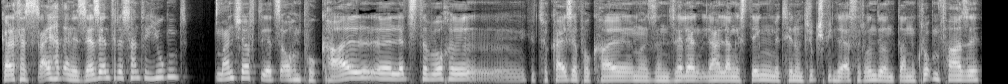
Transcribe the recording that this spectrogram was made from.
Galatasaray hat eine sehr, sehr interessante Jugendmannschaft. Jetzt auch im Pokal äh, letzte Woche. Äh, Türkei ist ja Pokal immer so ein sehr lang, lang, langes Ding mit Hin- und Rückspiel in der ersten Runde und dann Gruppenphase.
